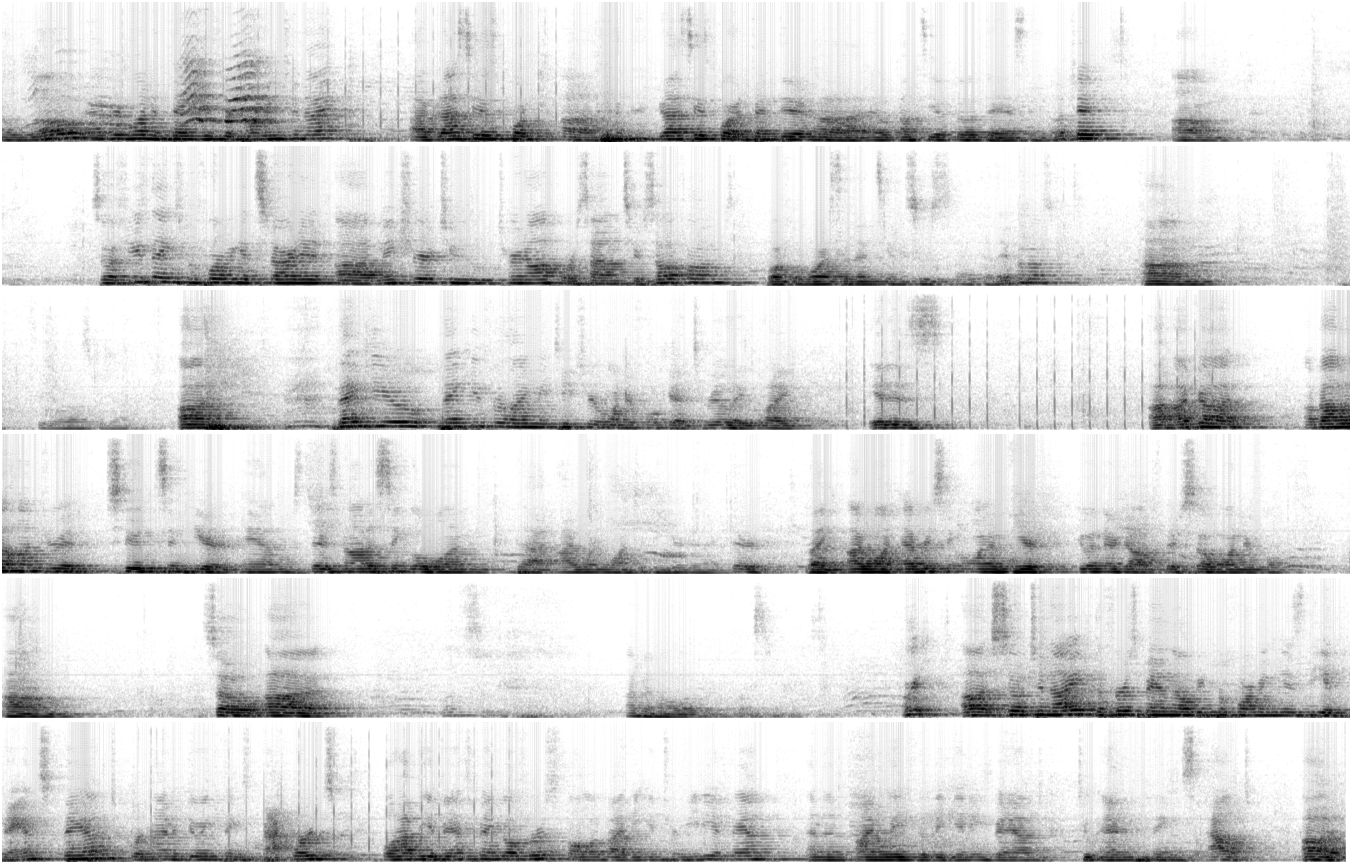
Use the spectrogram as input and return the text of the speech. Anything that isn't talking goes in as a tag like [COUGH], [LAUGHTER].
Hello, everyone, and thank you for coming tonight. Uh, gracias por uh, [LAUGHS] gracias por atender uh, el concierto de esta noche. Um, so a few things before we get started. Uh, make sure to turn off or silence your cell phones. Por favor, silencien sus uh, teléfonos. Um. Uh, [LAUGHS] thank you, thank you for letting me teach your wonderful kids. Really, like it is. I've got about a hundred students in here, and there's not a single one that I wouldn't want to be here tonight. They're like, I want every single one of them here doing their jobs. They're so wonderful. Um, so, uh, let's see. I've been all over the place. Okay, uh, so tonight the first band that will be performing is the advanced band. We're kind of doing things backwards. We'll have the advanced band go first, followed by the intermediate band, and then finally the beginning band to end things out. Uh,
